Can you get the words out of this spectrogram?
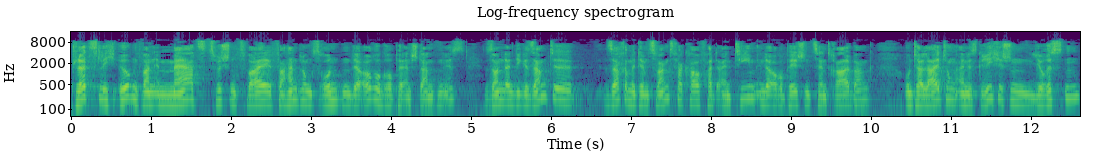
plötzlich irgendwann im März zwischen zwei Verhandlungsrunden der Eurogruppe entstanden ist, sondern die gesamte Sache mit dem Zwangsverkauf hat ein Team in der Europäischen Zentralbank unter Leitung eines griechischen Juristen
